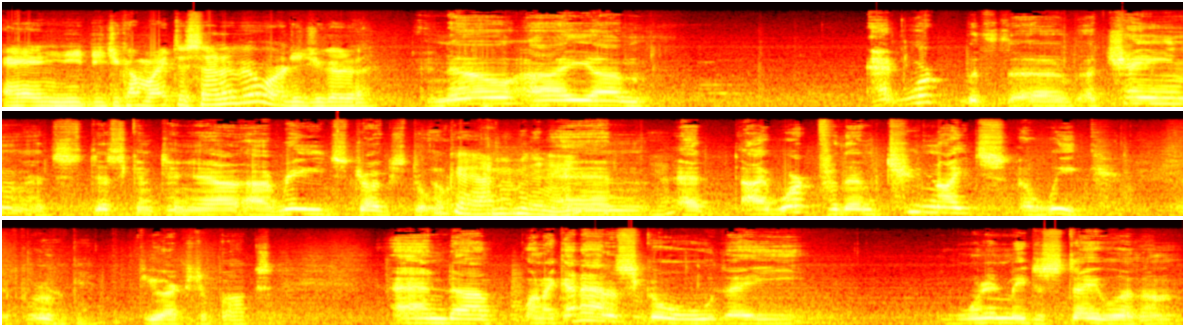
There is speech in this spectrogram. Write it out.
and you, did you come right to Centreville, or did you go to? No, I um, had worked with uh, a chain that's discontinued, uh, Read's Drugstore. Okay, I remember the name. And Yeah. at, I worked for them two nights a week for Okay. a few extra bucks. And uh, when I got out of school, they wanted me to stay with them.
